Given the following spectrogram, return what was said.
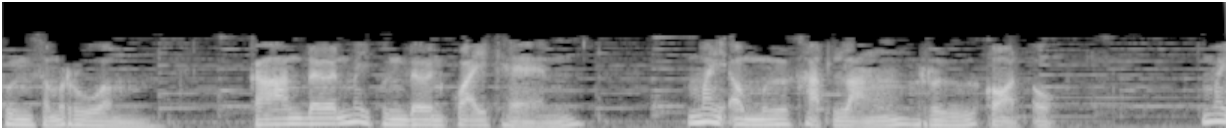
พึงสำรวม การเดินไม่พึงเดินไกวแขน ไม่เอามือขัดหลังหรือกอดอก ไม่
